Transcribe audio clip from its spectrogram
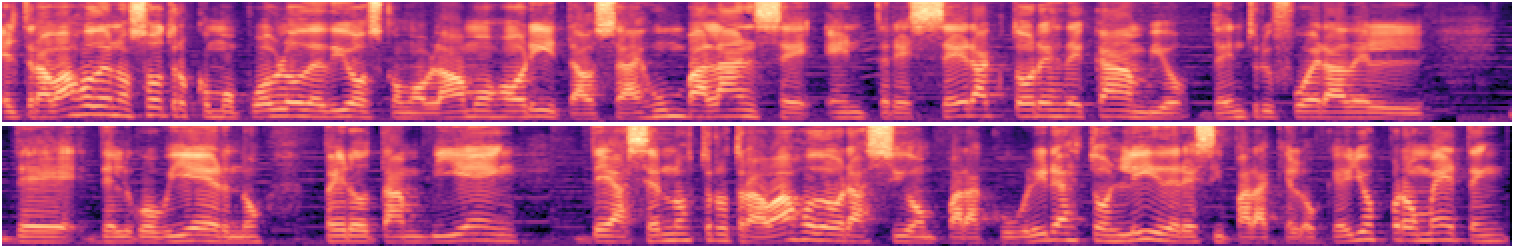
el trabajo de nosotros como pueblo de Dios, como hablábamos ahorita, o sea, es un balance entre ser actores de cambio dentro y fuera del, de- del gobierno, pero también de hacer nuestro trabajo de oración para cubrir a estos líderes y para que lo que ellos prometen,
